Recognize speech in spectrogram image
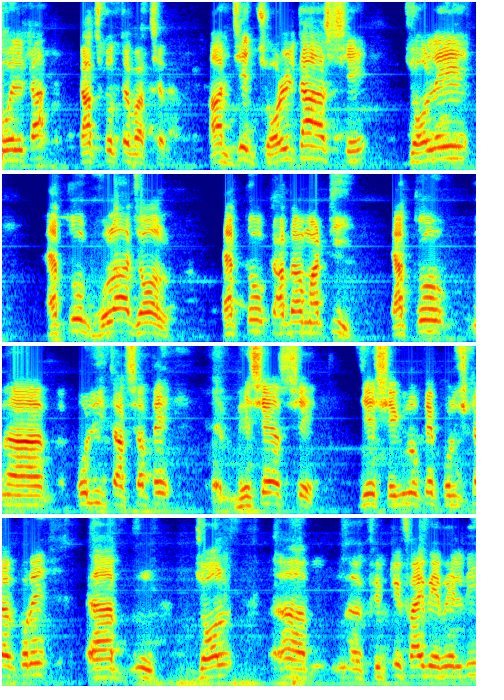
ওয়েলটা কাজ করতে পারছে না। আর যে জলটা আসছে, জলে এত ঘোলা জল, এত কাদা মাটি, এত পলি তার সাথে ভেসে আসছে যে সেগুলোকে পরিষ্কার করে জল ফিফটি ফাইভ এমএলডি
